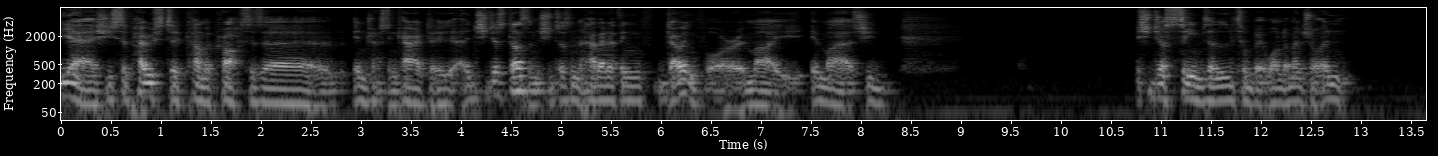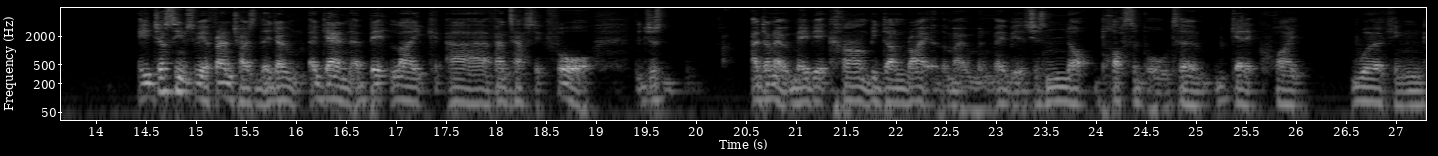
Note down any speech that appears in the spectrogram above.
Yeah, she's supposed to come across as a interesting character, and she just doesn't. She doesn't have anything going for her in my in my eyes. She she just seems a little bit one dimensional. And it just seems to be a franchise that they don't, again, a bit like uh, Fantastic Four, that just, I don't know, maybe it can't be done right at the moment. Maybe it's just not possible to get it quite working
